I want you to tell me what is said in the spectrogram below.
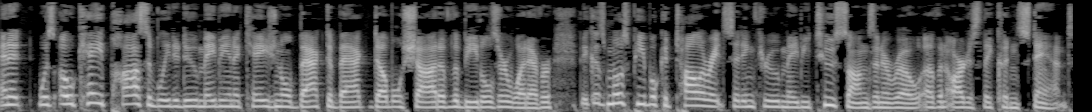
And it was okay possibly to do maybe an occasional back to back double shot of the Beatles or whatever, because most people could tolerate sitting through maybe two songs in a row of an artist they couldn't stand.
